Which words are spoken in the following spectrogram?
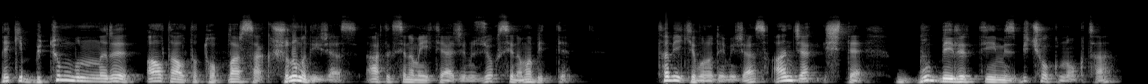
Peki bütün bunları alt alta toplarsak şunu mu diyeceğiz? Artık sinema ihtiyacımız yok, sinema bitti. Tabii ki bunu demeyeceğiz. Ancak işte bu belirttiğimiz birçok nokta,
